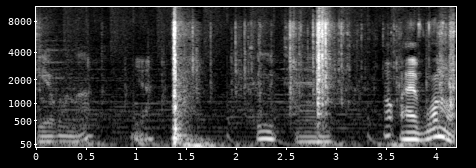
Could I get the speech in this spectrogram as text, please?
Do you have one left? Yeah. 210. Oh, I have one more.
